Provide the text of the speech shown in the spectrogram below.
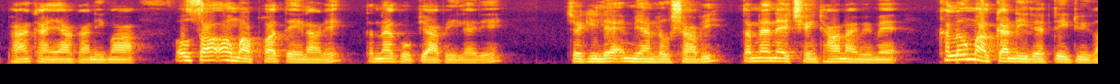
အဖမ်းခံရကန်ဒီမှာအုပ်ဆောင်အောင်မှဖွက်တယ်လာတယ်တနက်ကိုပြပေးလိုက်တယ်ချက်ကီလည်းအမြန်လှုပ်ရှားပြီးတနက်နဲ့ချိန်ထားနိုင်ပေမဲ့ခလုံးမှာကတ်နေတဲ့တိတ်တွေက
